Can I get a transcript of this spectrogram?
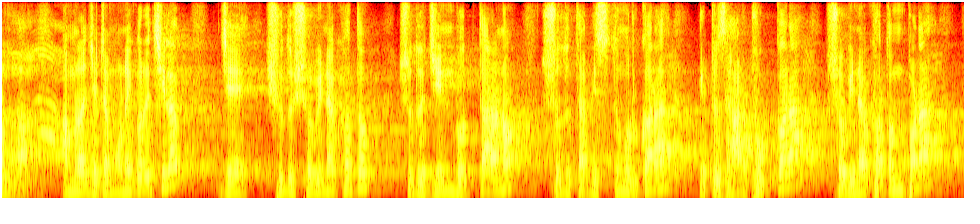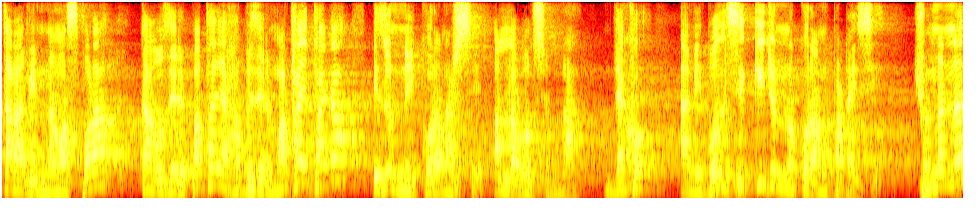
আল্লাহ আমরা যেটা মনে করেছিলাম যে শুধু সবিনা খতম, শুধু জিনভূত তাড়ানো, শুধু তাবিস্তুমুর করা, একটু ঝাড়ফুঁক করা সবিনা খতম পড়া, তারাবির নামাজ পড়া, কাগজের পাতায়, হাফেজের মাথায় থাকা, এজন্যই কোরআন আসছে। আল্লাহ বলছেন, না, দেখো আমি বলছি কি জন্য কোরআন পাঠাইছি শুনবেন না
